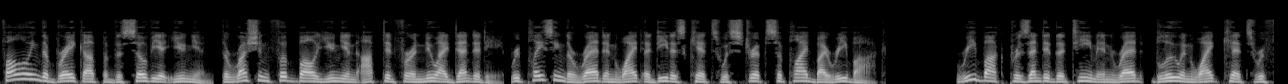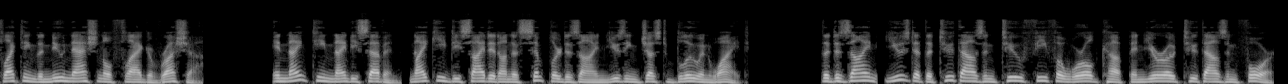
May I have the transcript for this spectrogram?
Following the breakup of the Soviet Union, the Russian Football Union opted for a new identity, replacing the red and white Adidas kits with strips supplied by Reebok. Reebok presented the team in red, blue and white kits reflecting the new national flag of Russia. In 1997, Nike decided on a simpler design using just blue and white. The design, used at the 2002 FIFA World Cup and Euro 2004,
